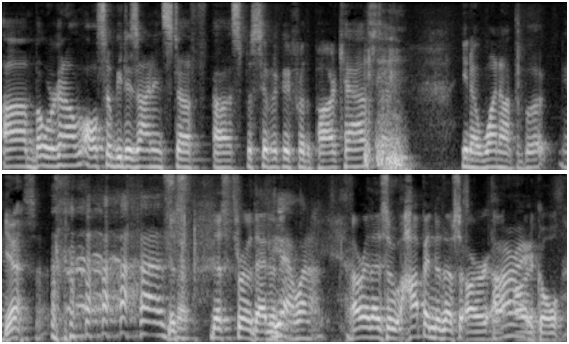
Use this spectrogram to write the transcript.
Um, but we're going to also be designing stuff uh, specifically for the podcast, and you know, why not the book? You know, Yeah. so- Let's, let's throw that in Yeah, there. why not? All right, so hop into this ar- uh, right. article.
